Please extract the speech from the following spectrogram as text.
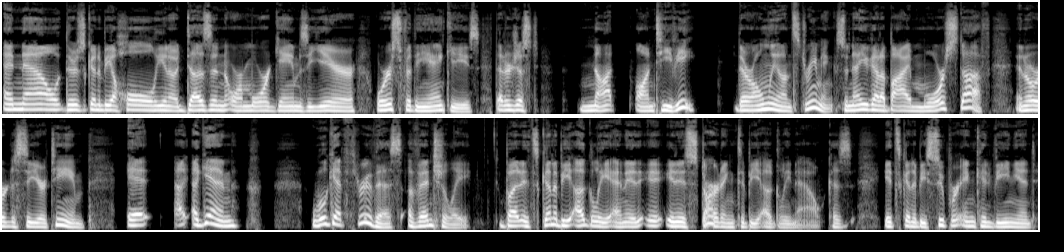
And now there's going to be a whole, you know, dozen or more games a year, worse for the Yankees, that are just not on TV. They're only on streaming. So now you got to buy more stuff in order to see your team. It again, we'll get through this eventually, but it's going to be ugly, and it, it, it is starting to be ugly now because it's going to be super inconvenient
